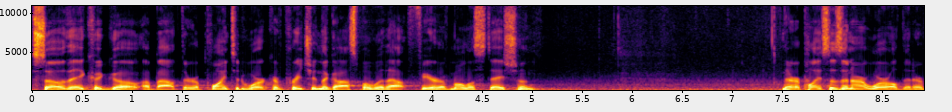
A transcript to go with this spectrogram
so they could go about their appointed work of preaching the gospel without fear of molestation. There are places in our world that are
